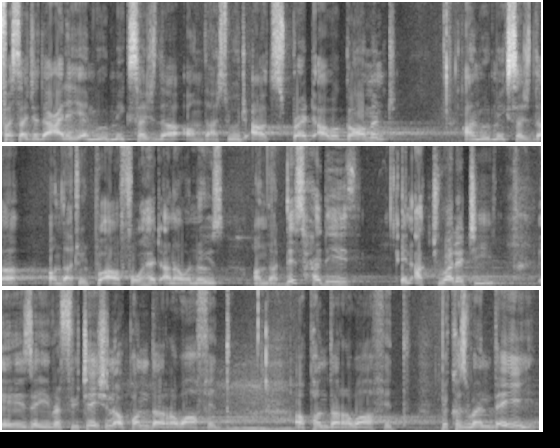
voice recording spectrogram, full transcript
فسجد عليه and we would make sajda on that so we would outspread our garment and we would make sajda on that. We'll put our forehead and our nose on that. This hadith in actuality is a refutation upon the rawafid, upon the rawafid. Because when they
